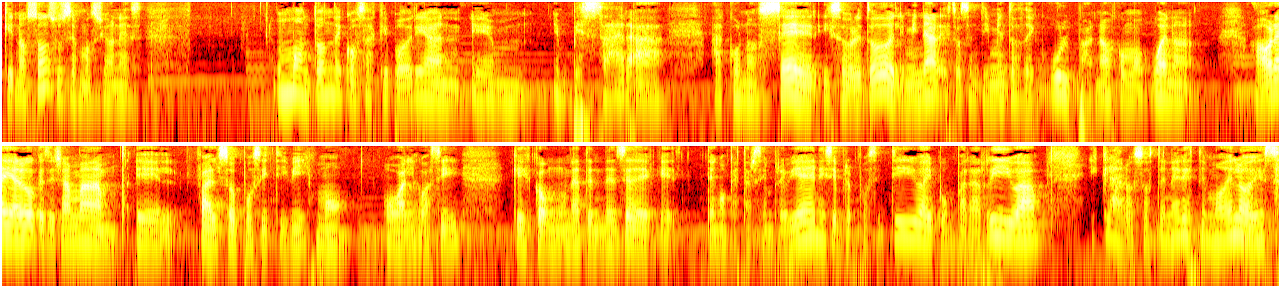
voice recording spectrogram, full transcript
que no son sus emociones. Un montón de cosas que podrían em, empezar a, a conocer y sobre todo eliminar estos sentimientos de culpa, ¿no? Es como, bueno, Ahora hay algo que se llama el falso positivismo o algo así, que es como una tendencia de que tengo que estar siempre bien y siempre positiva y pum para arriba. Y claro, sostener este modelo es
